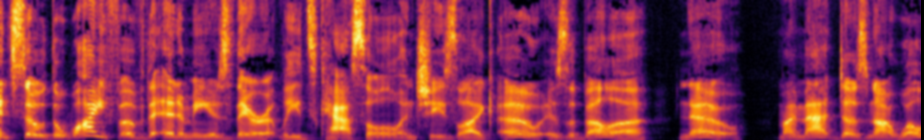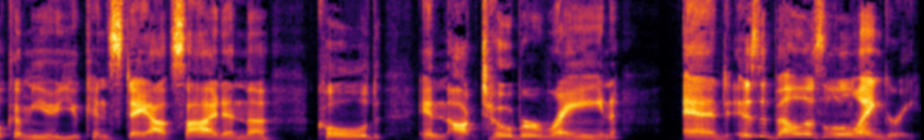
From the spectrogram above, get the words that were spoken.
And so the wife of the enemy is there at Leeds Castle, and she's like, Oh, Isabella, no, my Matt does not welcome you. You can stay outside in the cold, in October rain. And Isabella's a little angry.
